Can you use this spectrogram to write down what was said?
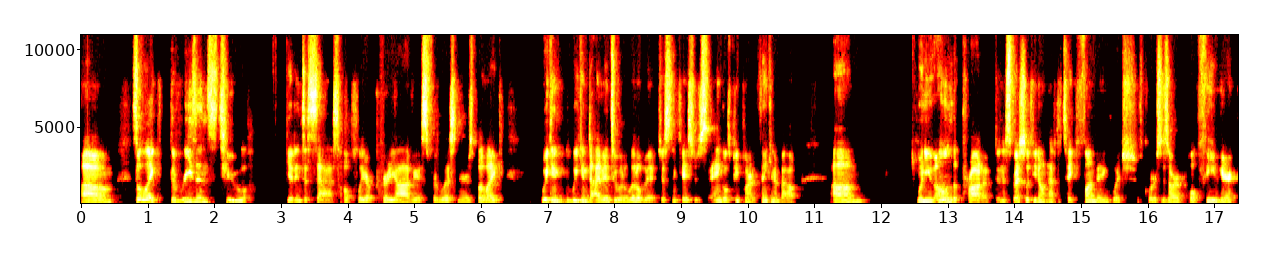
Um, so like the reasons to get into SaaS hopefully are pretty obvious for listeners, but like we can we can dive into it a little bit just in case there's angles people aren't thinking about. Um, when you own the product, and especially if you don't have to take funding, which of course is our whole theme here,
